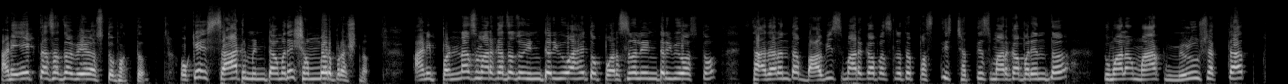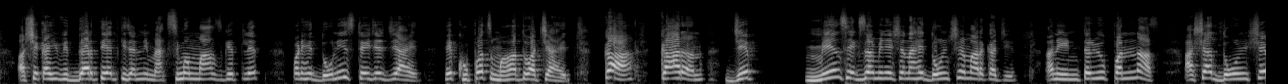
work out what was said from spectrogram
आणि एक तासाचा वेळ असतो फक्त. ओके साठ मिनिटामध्ये शंभर प्रश्न. आणि पन्नास मार्काचा जो इंटरव्ह्यू आहे तो पर्सनल इंटरव्ह्यू असतो. साधारणतः बावीस मार्कापासून तर पस्तीस छत्तीस मार्कापर्यंत तुम्हाला मार्क मिळू शकतात. असे काही विद्यार्थी आहेत की ज्यांनी मॅक्सिमम मार्क्स घेतलेत. पण हे दोन्ही स्टेजेस जे आहेत हे खूपच महत्त्वाचे आहेत. का? कारण जे मेन्स एक्झामिनेशन आहे दोनशे मार्काची आणि इंटरव्ह्यू पन्नास अशा दोनशे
